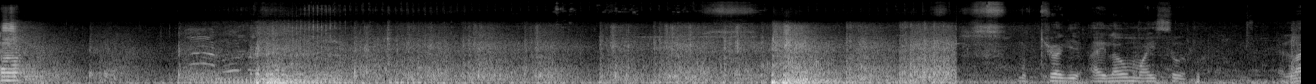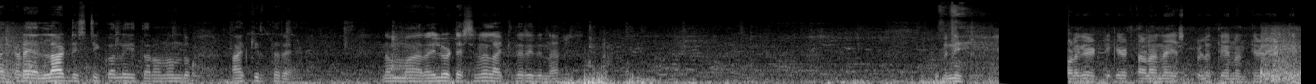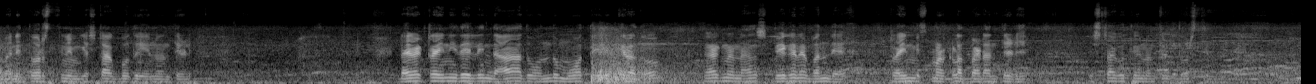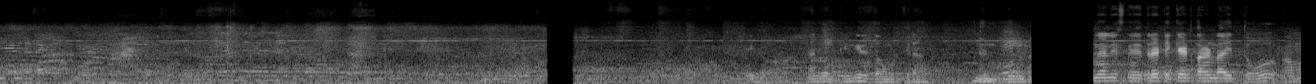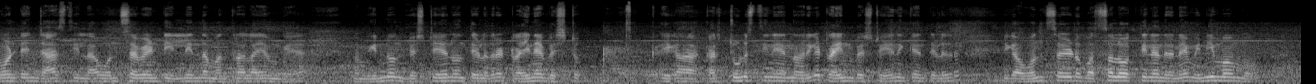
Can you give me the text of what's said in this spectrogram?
ಮುಖ್ಯವಾಗಿ ಐ ಲವ್ ಮೈಸೂರು ಎಲ್ಲ ಕಡೆ, ಎಲ್ಲ ಡಿಸ್ಟಿಕಲ್ಲೂ ಈ ಥರ ಒಂದೊಂದು ಹಾಕಿರ್ತಾರೆ. ನಮ್ಮ ರೈಲ್ವೆ ಸ್ಟೇಷನಲ್ಲಿ ಹಾಕಿದ್ದಾರೆ ಇದನ್ನು. ಬನ್ನಿ. ಒಳಗೆ ಟಿಕೆಟ್ ತಾಳನ ಎಷ್ಟು ಬೀಳುತ್ತೆ ಏನು ಅಂತೇಳಿ ಹೇಳ್ತೀನಿ. ಬನ್ನಿ, ತೋರಿಸ್ತೀನಿ ನಿಮ್ಗೆ ಎಷ್ಟಾಗ್ಬೋದು ಏನು ಅಂತೇಳಿ. ಡೈರೆಕ್ಟ್ ಟ್ರೈನ್ ಇದೆ ಇಲ್ಲಿಂದ. ಅದು ಒಂದು ಮೂವತ್ತೈದಕ್ಕೆ ಇರೋದು ಹಾಗಾಗಿ ನಾನು ಆದಷ್ಟು ಬೇಗನೆ ಬಂದೆ. ಟ್ರೈನ್ ಮಿಸ್ ಮಾಡ್ಕೊಳ್ಳೋದು ಬೇಡ ಅಂತೇಳಿ. ಎಷ್ಟಾಗುತ್ತೆ ಏನು ಅಂತೇಳಿ ತೋರಿಸ್ತೀನಿ. ನನಗೊಂದು ಕಿಂಗಿರಿ ತೊಗೊಂಡ್ಬಿಡ್ತೀರಾ? ಫೈನಲಿ ಸ್ನೇಹಿತರೆ, ಟಿಕೆಟ್ ತಗೊಂಡಾಯ್ತು. ಅಮೌಂಟ್ ಏನು ಜಾಸ್ತಿ ಇಲ್ಲ. ಒನ್ ಸೆವೆಂಟಿ ಇಲ್ಲಿಂದ ಮಂತ್ರಾಲಯಂಗೆ. ನಮ್ಗೆ ಇನ್ನೊಂದು ಬೆಸ್ಟ್ ಏನು ಅಂತ ಹೇಳಿದ್ರೆ, ಟ್ರೈನೇ ಬೆಸ್ಟು. ಈಗ ಖರ್ಚು ಉಳಿಸ್ತೀನಿ ಅನ್ನೋರಿಗೆ ಟ್ರೈನ್ ಬೆಸ್ಟ್. ಏನಕ್ಕೆ ಅಂತ ಹೇಳಿದ್ರೆ, ಈಗ ಒಂದು ಸೈಡು ಬಸ್ಸಲ್ಲಿ ಹೋಗ್ತೀನಿ ಅಂದ್ರೆ ಮಿನಿಮಮ್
